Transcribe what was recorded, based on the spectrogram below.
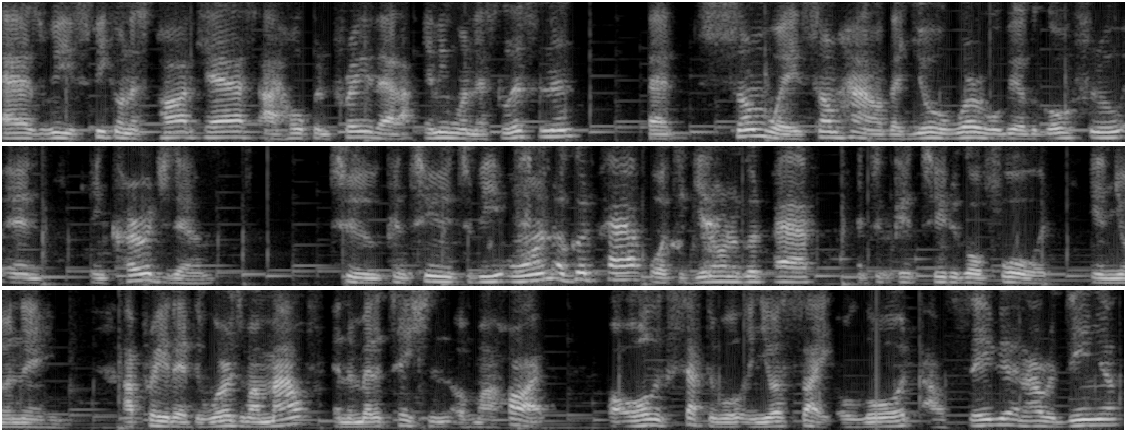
As we speak on this podcast, I hope and pray that anyone that's listening, that some way, somehow, that your word will be able to go through and encourage them to continue to be on a good path or to get on a good path and to continue to go forward in your name. I pray that the words of my mouth and the meditation of my heart are all acceptable in your sight, O Lord, our Savior and our Redeemer.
